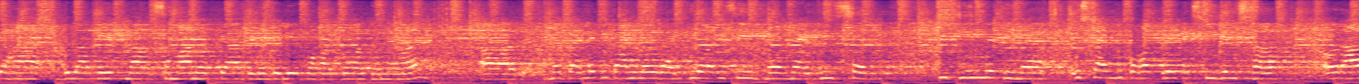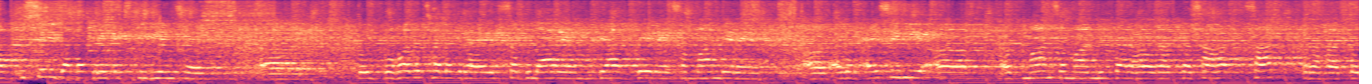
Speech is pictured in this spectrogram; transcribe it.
यहाँ बुलाने इतना सम्मान और प्यार देने के लिए बहुत बहुत धन्यवाद। और मैं पहले भी बैंगलोर आई थी और इसी मॉल में आई थी सर की टीम में थी मैं। उस टाइम भी बहुत ग्रेट एक्सपीरियंस था और आज उससे भी ज़्यादा ग्रेट एक्सपीरियंस है। तो बहुत अच्छा लग रहा है सब बुला रहे हैं प्यार दे रहे हैं सम्मान दे रहे हैं। और अगर ऐसे ही अ, अ, मान सम्मान मिलता रहा और आपका साथ साथ रहा तो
